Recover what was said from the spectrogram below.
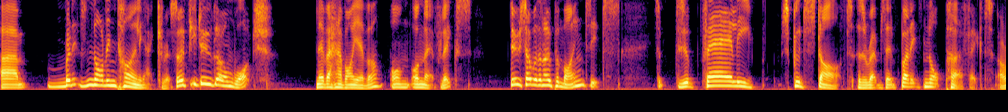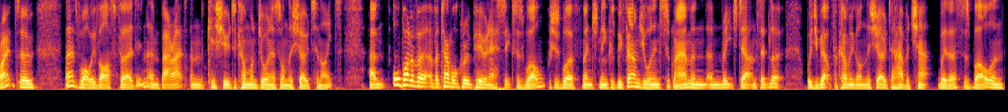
Um, but it's not entirely accurate. So if you do go and watch Never Have I Ever on, on Netflix, do so with an open mind. It's it's a, it's a fairly good start as a representative, but it's not perfect. All right, so that's why we've asked Ferdin and Bharat and Kishu to come and join us on the show tonight. Um, all part of a, of a Tamil group here in Essex as well, which is worth mentioning because we found you on Instagram and, and reached out and said, look, would you be up for coming on the show to have a chat with us as well? And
